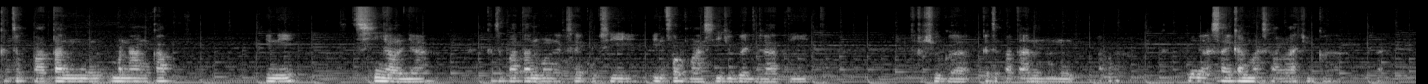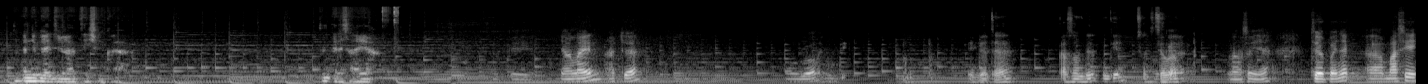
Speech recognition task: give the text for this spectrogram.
kecepatan menangkap ini sinyalnya, kecepatan mengeksekusi informasi juga dilatih. Terus juga kecepatan apa, menyelesaikan masalah juga itu kan juga dilatih juga. Itu dari saya. Oke, yang lain ada? Ya nggak ada. Kak Sonda mungkin bisa dijawab? Oke, langsung ya. Jawabannya eh, masih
